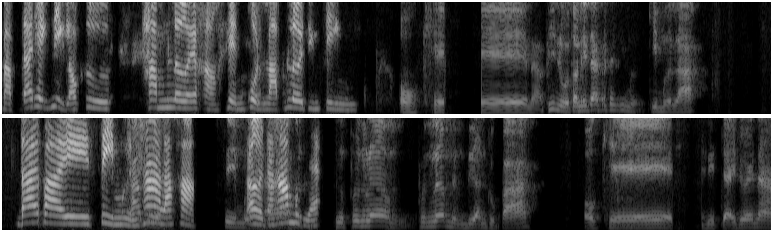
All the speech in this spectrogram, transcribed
แบบได้เทคนิคแล้วคือทำเลยค่ะ เห็นผลลัพธ์เลยจริงโอเคนะพี่หนูตอนนี้ได้ไปตั้งกี่หมื่นกี่หมื่นละๆ ได้ไปสี่หมื่นห้าแล้วค่ะ สี่หมื่นเออจะ50,000แล้วคือเพิ่งเริ่มเพิ่งเริ่มหนึ่งเดือนถูกปะโอเค ดีใจด้วยนะ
